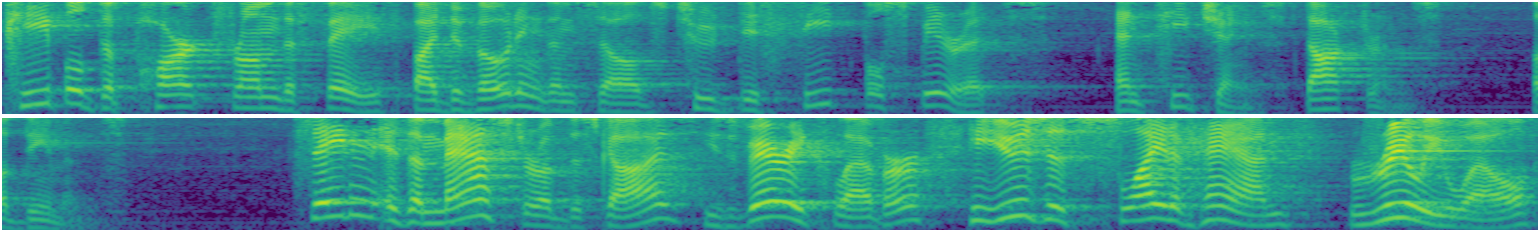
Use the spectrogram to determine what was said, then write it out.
People depart from the faith by devoting themselves to deceitful spirits and teachings, doctrines of demons. Satan is a master of disguise. He's very clever. He uses sleight of hand really well.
